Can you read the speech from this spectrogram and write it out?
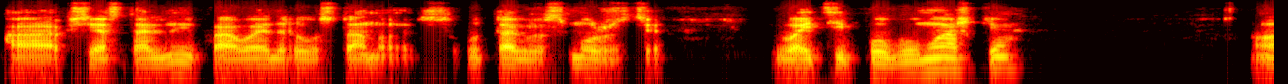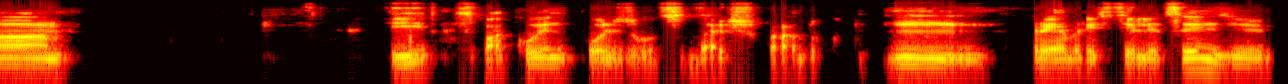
а все остальные провайдеры установятся. Вы также сможете войти по бумажке и спокойно пользоваться дальше продуктом, приобрести лицензию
